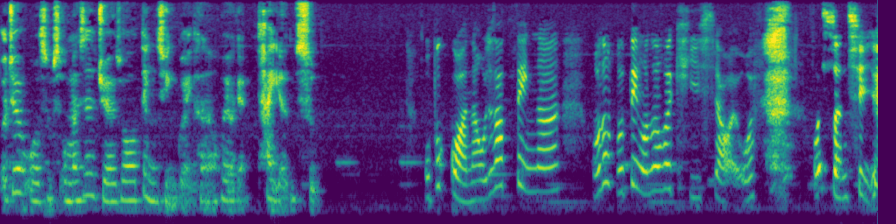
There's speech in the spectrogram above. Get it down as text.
我觉得我是不是我们是觉得说定情鬼可能会有点太严肃。我不管呢，我就是要定呢，我都不定，我真的会气笑哎，我 我会生气。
